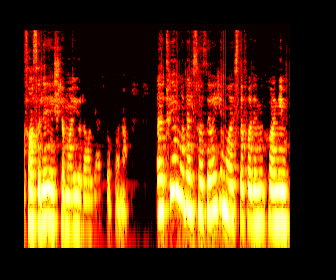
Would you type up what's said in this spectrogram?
فاصله اجتماعی رو رعایت بکنم. توی مدل سازی هایی که ما استفاده می‌کنیم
